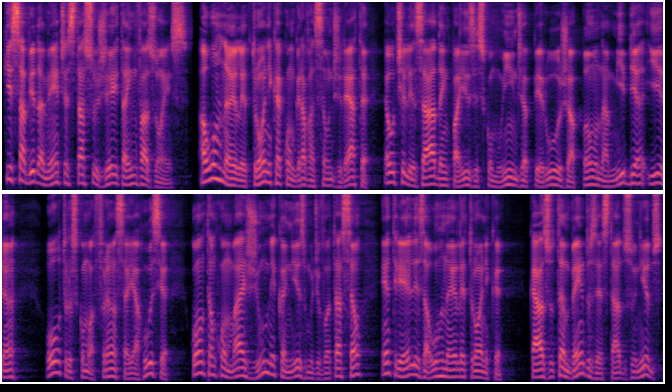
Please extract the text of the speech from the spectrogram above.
que sabidamente está sujeita a invasões. A urna eletrônica com gravação direta é utilizada em países como Índia, Peru, Japão, Namíbia e Irã. Outros, como a França e a Rússia, contam com mais de um mecanismo de votação, entre eles a urna eletrônica. Caso também dos Estados Unidos,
